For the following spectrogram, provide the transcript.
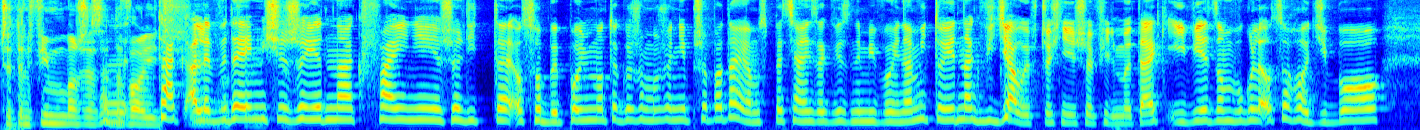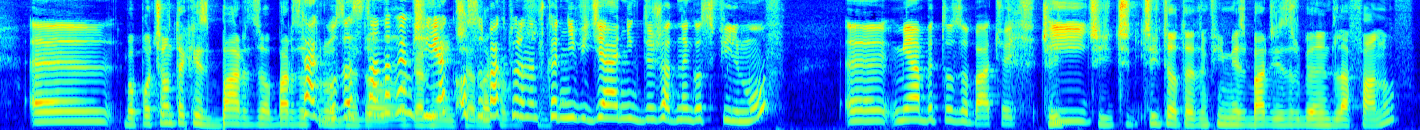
Czy ten film może zadowolić? Tak, ale wydaje mi się, że jednak fajnie, jeżeli te osoby, pomimo tego, że może nie przepadają specjalnie za Gwiezdnymi Wojnami, to jednak widziały wcześniejsze filmy, tak? I wiedzą w ogóle o co chodzi, bo... e, Bo początek jest bardzo, bardzo tak, bo trudny zastanawiam do się, jak osoba, która na przykład nie widziała nigdy żadnego z filmów, e, miałaby to zobaczyć. Czyli, I czyli, czyli, czyli to ten film jest bardziej zrobiony dla fanów?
